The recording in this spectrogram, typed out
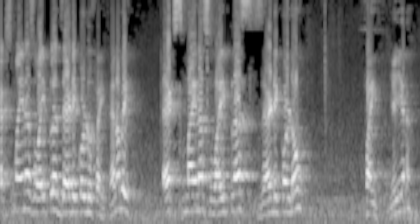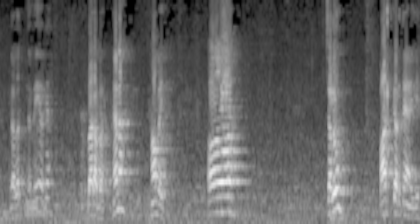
X minus Y plus Z equal to five है ना भाई? X minus Y plus Z equal to five यही है ना? गलत नहीं है क्या? बराबर. है ना? हाँ भाई. और चलो, बात करते हैं ये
